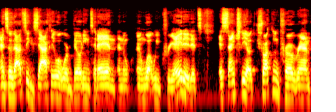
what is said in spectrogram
And so that's exactly what we're building today and, and, and what we created. It's essentially a trucking program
